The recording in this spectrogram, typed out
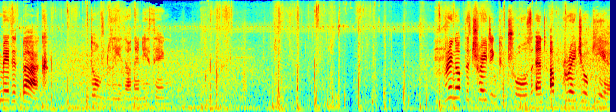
made it back. Don't bleed on anything. Bring up the trading controls and upgrade your gear.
